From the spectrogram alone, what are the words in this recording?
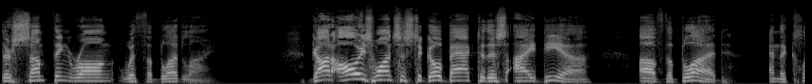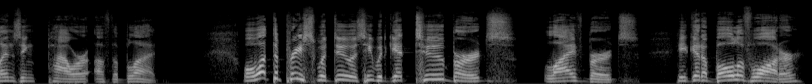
There's something wrong with the bloodline. God always wants us to go back to this idea of the blood and the cleansing power of the blood. Well, what the priest would do is he would get two birds, live birds. He'd get a bowl of water.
